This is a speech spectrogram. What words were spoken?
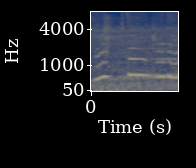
Woo-hoo!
